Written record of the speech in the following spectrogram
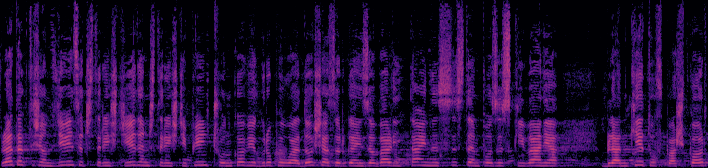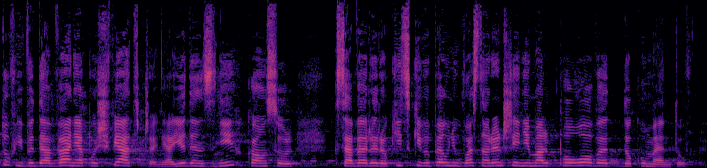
W latach 1941-45 członkowie grupy Ładosia zorganizowali tajny system pozyskiwania blankietów paszportów i wydawania poświadczeń, a jeden z nich, konsul Ksawery Rokicki, wypełnił własnoręcznie niemal połowę dokumentów.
